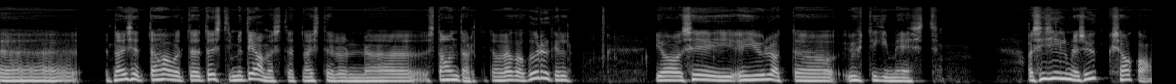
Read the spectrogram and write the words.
äh, et naised tahavad, tõesti, me teame seda, et naistel on äh, standardid on väga kõrgel ja see ei, ei üllata ühtegi meest. aga siis ilmnes üks aga.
